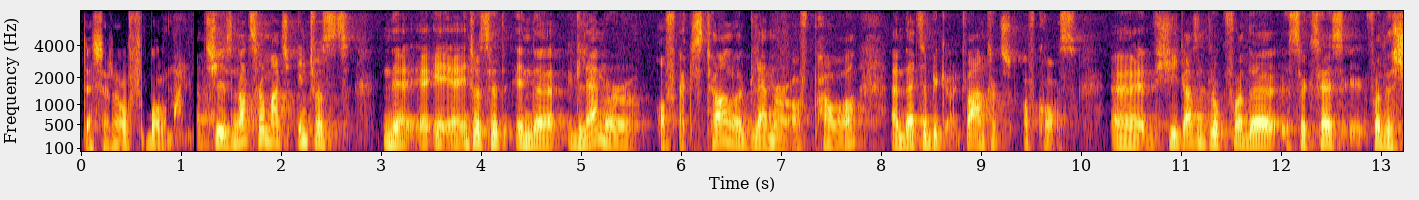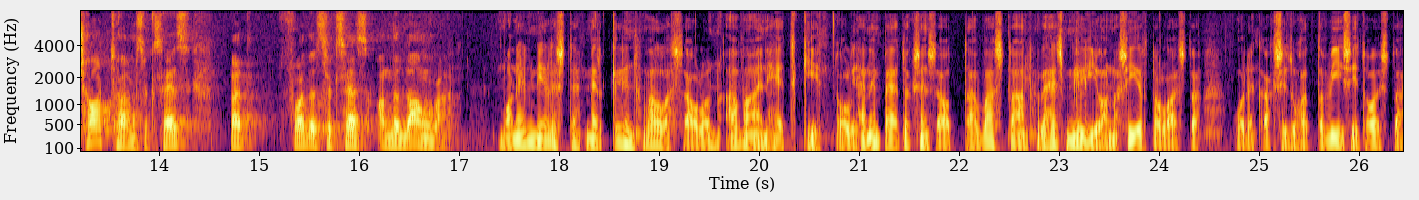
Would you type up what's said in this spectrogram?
Tässä Ralf Bollman. She is not so much interest in the, uh, interested in the glamour of external glamour of power, and that's a big advantage, of course. Uh, she doesn't look for the success, for the short-term success, but for the success on the long run. Monen mielestä Merkelin vallassaolon avainhetki oli hänen päätöksensä ottaa vastaan lähes miljoona siirtolaista vuoden 2015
